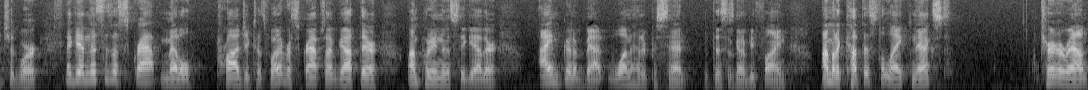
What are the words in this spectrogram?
That should work. Again, this is a scrap metal project. It's whatever scraps I've got there, I'm putting this together. I'm going to bet 100% that this is going to be fine. I'm going to cut this to length next, turn it around,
